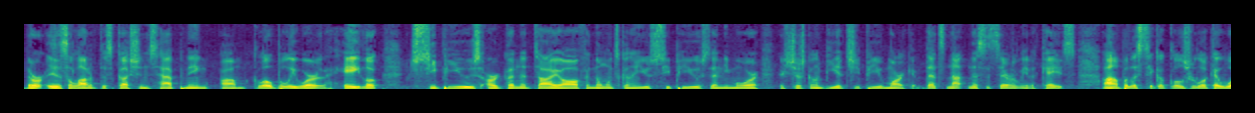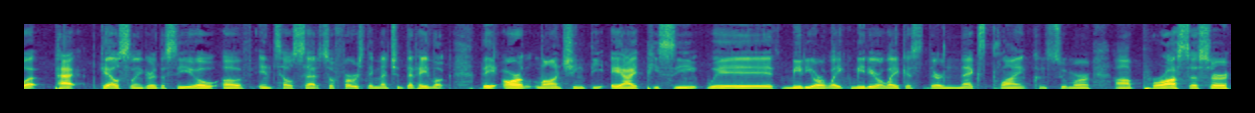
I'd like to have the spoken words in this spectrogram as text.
There is a lot of discussions happening um, globally where, hey, look, CPUs are going to die off and no one's going to use CPUs anymore. It's just going to be a GPU market. That's not necessarily the case. Uh, but let's take a closer look at what Pat Gelsinger, the CEO of Intel, said. So first, they mentioned that hey, look, they are launching the AI PC with Meteor Lake. Meteor Lake is their next client consumer uh, processor,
